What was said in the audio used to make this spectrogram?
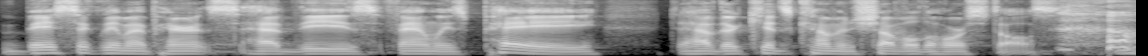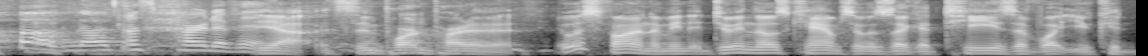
Basically, my parents had these families pay to have their kids come and shovel the horse stalls. That's part of it. yeah, it's an important part of it. It was fun. I mean, doing those camps, it was like a tease of what you could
